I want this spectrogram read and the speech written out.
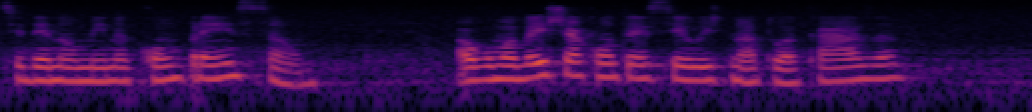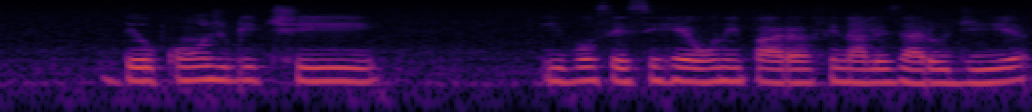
se denomina compreensão. Alguma vez te aconteceu isso na tua casa? Teu cônjuge te e vocês se reúnem para finalizar o dia.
